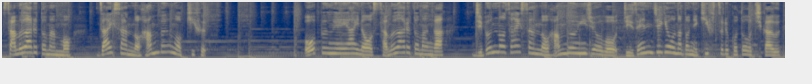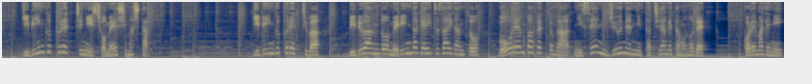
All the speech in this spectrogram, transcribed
サム・アルトマンも財産の半分を寄付。オープン AI のサム・アルトマンが自分の財産の半分以上を慈善事業などに寄付することを誓うギビングプレッジに署名しました。ギビングプレッジはビルメリンダ・ゲイツ財団とウォーレン・パフェットが2010年に立ち上げたものでこれまでに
